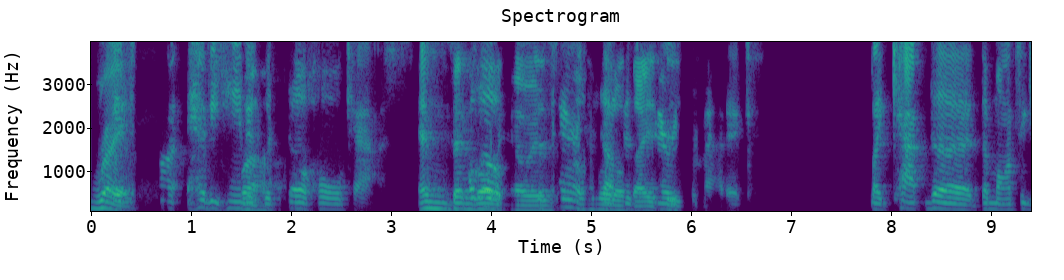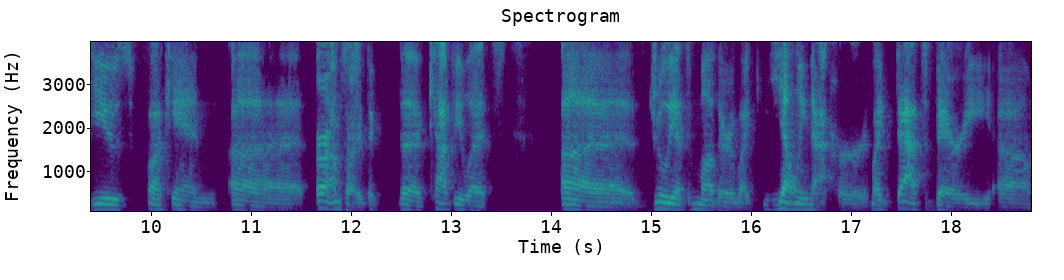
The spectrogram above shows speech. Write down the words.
right. it's not heavy handed Wow. with the whole cast. and Ben although The is a little is dicey. very dramatic. Like Cap, the the Montagues, fucking, uh, or I'm sorry, the the Capulets, uh, Juliet's mother, like yelling at her, like that's very um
